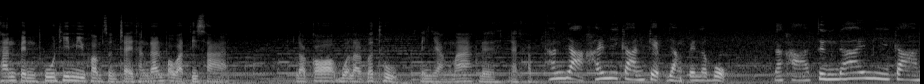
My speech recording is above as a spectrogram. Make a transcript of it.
ท่านเป็นผู้ที่มีความสนใจทางด้านประวัติศาสตร์ แล้วก็โบราณวัตถุเป็นอย่างมากเลยนะครับ ท่านอยากให้มีการเก็บอย่างเป็นระบบนะคะ จึงได้มีการ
